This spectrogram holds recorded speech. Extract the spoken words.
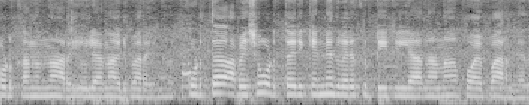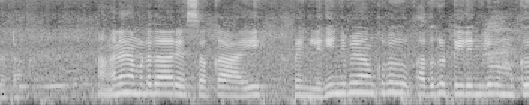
കൊടുക്കാമെന്നൊന്നും അറിയില്ല എന്നാണ് അവർ പറയുന്നത്. കൊടുത്ത അപേക്ഷ കൊടുത്തവർക്ക് തന്നെ ഇതുവരെ കിട്ടിയിട്ടില്ല എന്നാണ് പോയപ്പോൾ അറിഞ്ഞത് കേട്ടോ അങ്ങനെ നമ്മുടെ ഇതാ രസമൊക്കെ ആയി. അപ്പോൾ ഇല്ലെങ്കിൽ ഇനിയിപ്പോൾ നമുക്ക് അത് കിട്ടിയില്ലെങ്കിലും നമുക്ക്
